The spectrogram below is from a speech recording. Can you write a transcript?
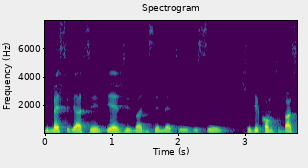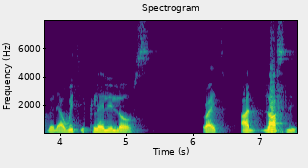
the Messi we are seeing in PSG is not the same Messi we'll be seeing should he come to Barcelona, which he clearly loves, right? And lastly,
